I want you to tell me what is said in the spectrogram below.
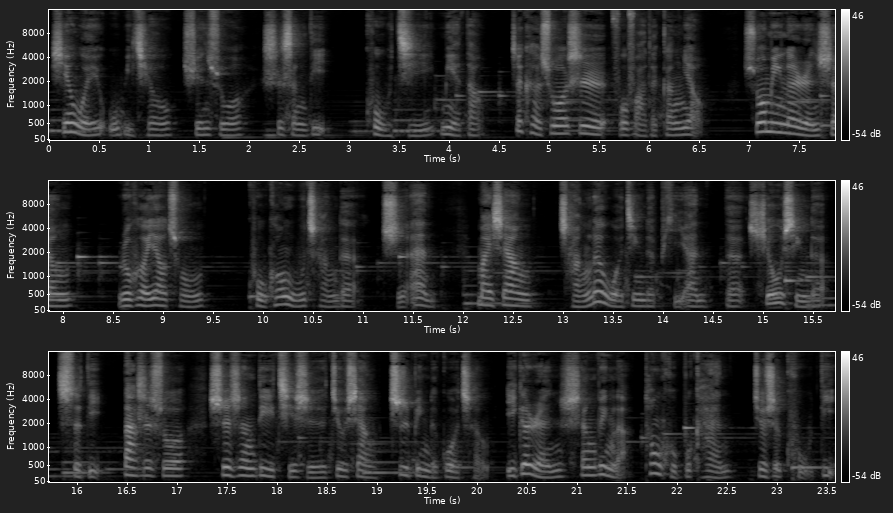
先为五比丘宣说是圣谛，苦集灭道，这可说是佛法的纲要。说明了人生如何要从苦空无常的此岸迈向常乐我净的彼岸的修行的次第。大师说，四圣地其实就像治病的过程。一个人生病了，痛苦不堪，就是苦地；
